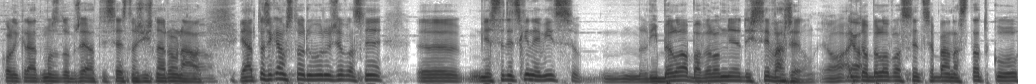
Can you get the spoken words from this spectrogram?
kolikrát moc dobře a ty se je snažíš narovnávat. Jo. Já to říkám z toho důvodu, že vlastně eh, mně se vždycky nejvíc mm, líbilo a bavilo mě, když si vařil. Jo? Ať Jo. to bylo vlastně třeba na statku,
